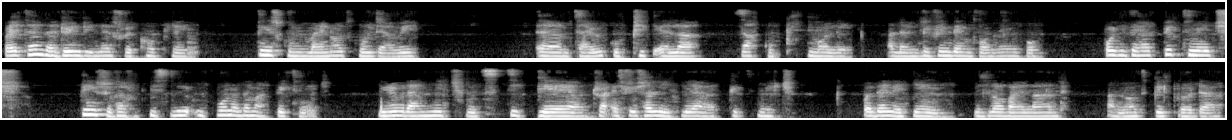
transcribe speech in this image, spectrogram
by the time they're doing the next recoupling, things could might not go their way. Um, Tyrique could pick Ella, Zach could pick Molly, and then leaving them vulnerable. But if they had picked Mitch, things would have easily, if one of them had picked Mitch, you know that Mitch would stick there and try, especially if Leah had picked Mitch. But then again, it's Love Island and not Big Brother,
